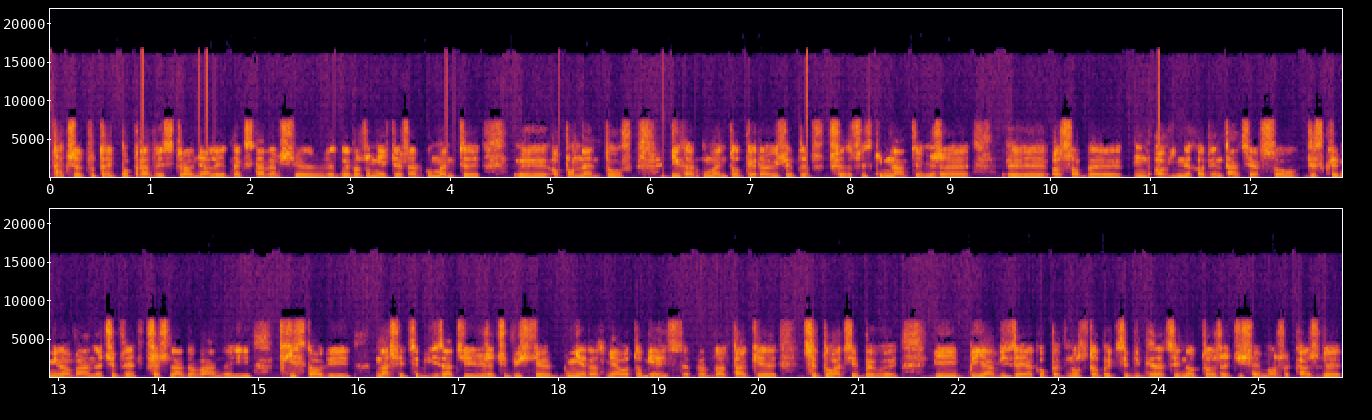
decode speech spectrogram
także tutaj po prawej stronie, ale jednak staram się jakby rozumieć też argumenty oponentów. Ich argumenty opierają się przede wszystkim na tym, że y, osoby o innych orientacjach są dyskryminowane czy wręcz prześladowane i w historii naszej cywilizacji rzeczywiście nieraz miało to miejsce, prawda? Takie sytuacje były i ja widzę jako pewną zdobycz cywilizacyjną to, że dzisiaj może każdy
